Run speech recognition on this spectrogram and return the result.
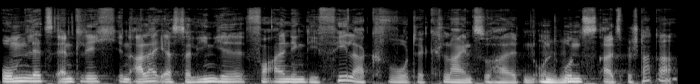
um letztendlich in allererster Linie vor allen Dingen die Fehlerquote klein zu halten und mhm. uns als Bestatter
